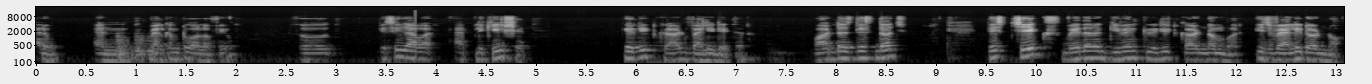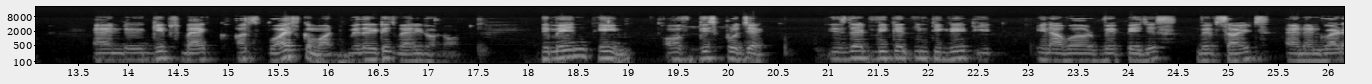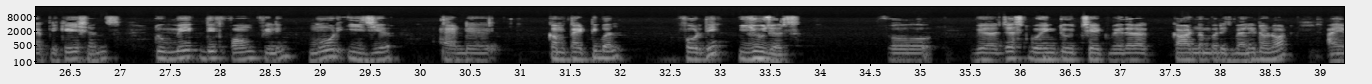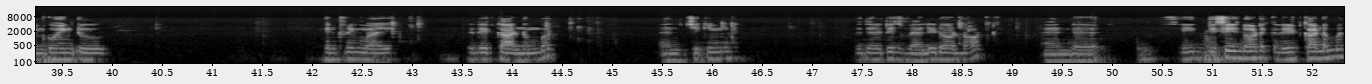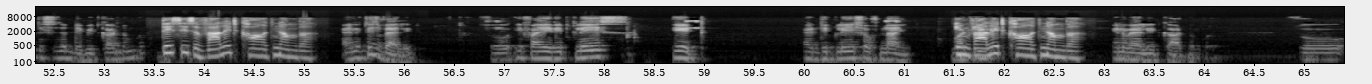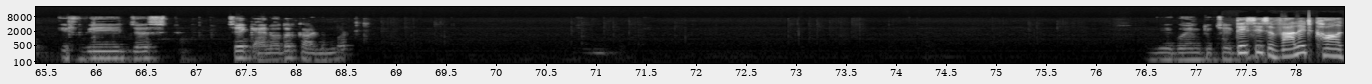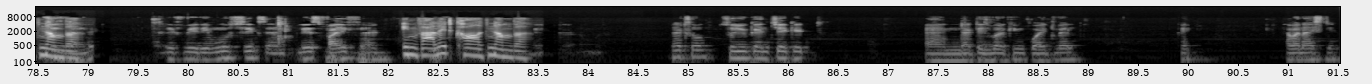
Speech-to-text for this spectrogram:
Hello and welcome to all of you. So this is our application credit card validator. What does this does? This checks whether a given credit card number is valid or not and uh, gives back a voice command whether it is valid or not. The main theme of this project is that we can integrate it in our web pages, websites and Android applications to make the form filling more easier and uh, compatible for the users. So we are just going to check whether a card number is valid or not. I am going to entering my credit card number and checking whether it is valid or not and uh, see this is not a credit card number this is a debit card number This is a valid card number. and it is valid so if i replace it at the place of 9 what Invalid card number. invalid card number so if we just check another card number we are going to check This is a valid card number. valid. if we remove 6 and place 5 at Invalid card number. that's all so you can check it and that is working quite well okay. Have a nice day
